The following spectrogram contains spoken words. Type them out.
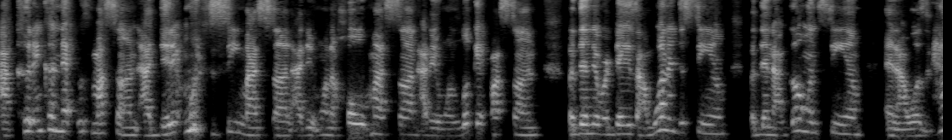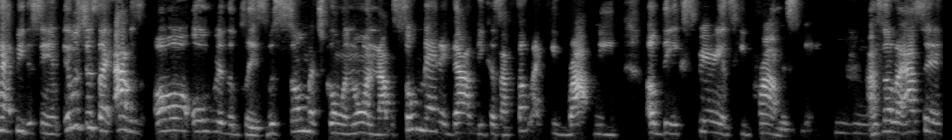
I couldn't connect with my son. I didn't want to see my son. I didn't want to hold my son. I didn't want to look at my son. But then there were days I wanted to see him, but then I go and see him and I wasn't happy to see him. It was just like I was all over the place with so much going on. And I was so mad at God because I felt like He robbed me of the experience He promised me. Mm-hmm. I felt like I said,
